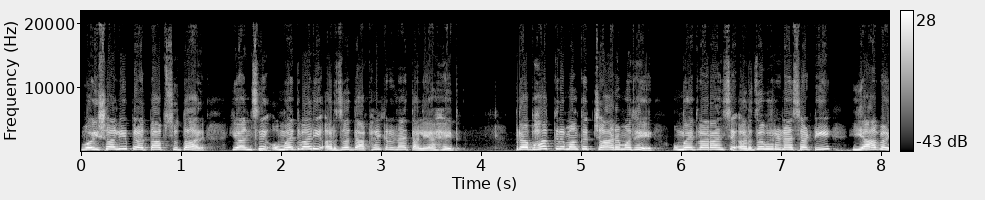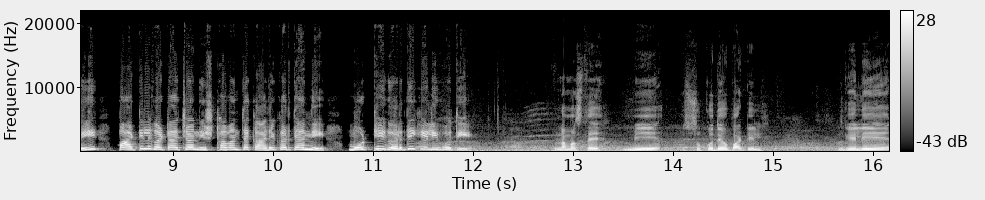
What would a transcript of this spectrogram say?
वैशाली प्रताप सुतार यांचे उमेदवारी अर्ज दाखल करण्यात आले आहेत. प्रभाग क्रमांक चारमध्ये उमेदवारांचे अर्ज भरण्यासाठी यावेळी पाटील गटाच्या निष्ठावंत कार्यकर्त्यांनी मोठी गर्दी केली होती. नमस्ते मी सुखदेव पाटील. गेली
